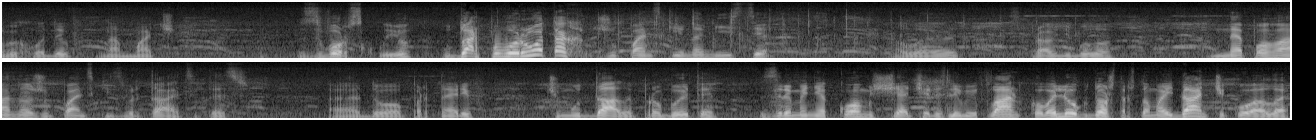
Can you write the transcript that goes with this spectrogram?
Виходив на матч з Ворсклою. Удар по воротах. Жупанський на місці. Але справді було непогано. Жупанський звертається теж е, до партнерів. Чому дали пробити з Ременяком ще через лівий фланг. Ковалюк до штрафного майданчику, але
